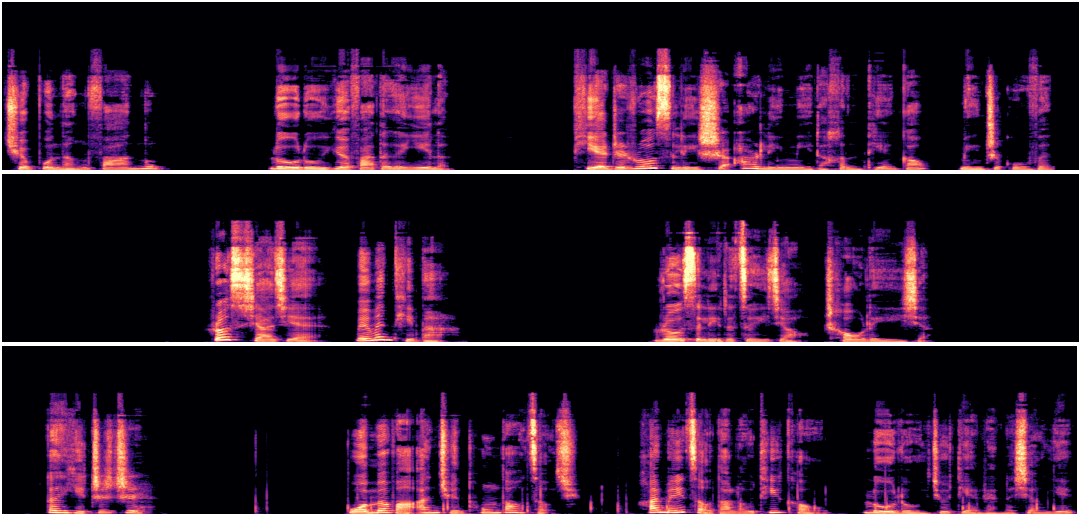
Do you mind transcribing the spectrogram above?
却不能发怒。露露越发得意了，撇着 Rosely 十二厘米的恨天高，明知故问。Rose 小姐，没问题吧？Rose 里的嘴角抽了一下，乐意之至。我们往安全通道走去，还没走到楼梯口，露露就点燃了香烟，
